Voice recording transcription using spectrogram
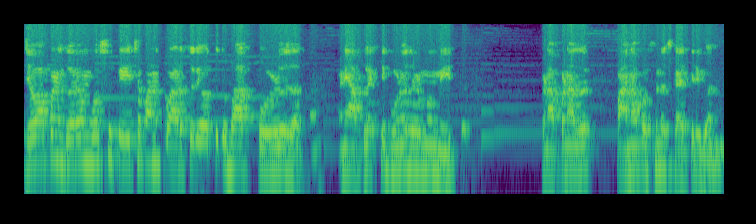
जेव्हा आपण गरम वस्तू केळीच्या पानात वाढतो तेव्हा तो भाग कोळलो जातो आणि आपल्याला ते गुणधर्म मिळतं पण आपण आज पानापासूनच काहीतरी बनवू.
